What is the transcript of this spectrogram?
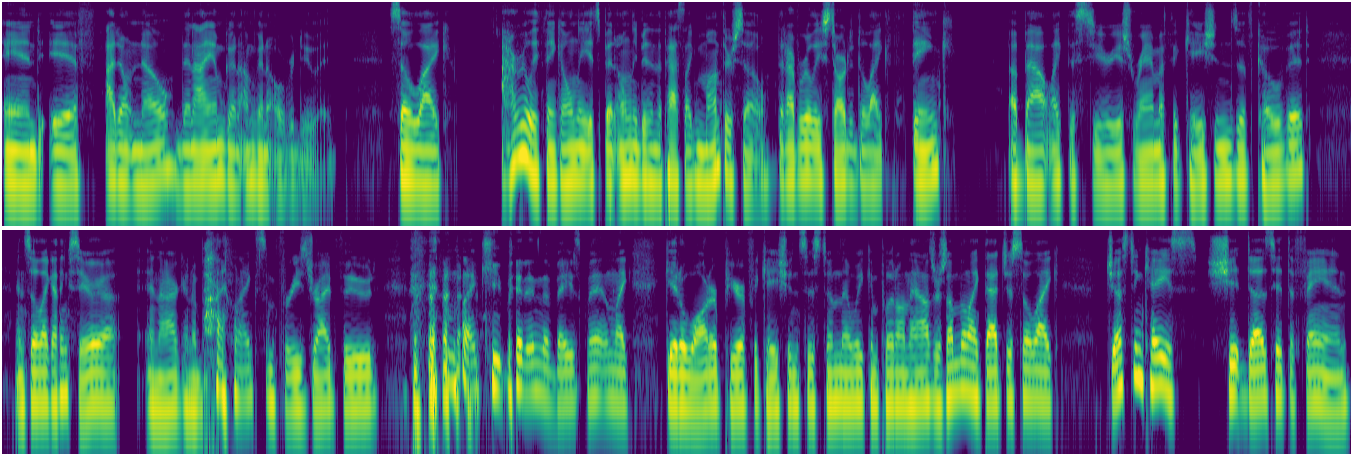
And if I don't know, then I am gonna I'm gonna overdo it. So like, I really think only it's been only been in the past like month or so that I've really started to like think about like the serious ramifications of COVID. And so like I think Sarah and I are gonna buy like some freeze dried food and like keep it in the basement and like get a water purification system that we can put on the house or something like that just so like just in case shit does hit the fan,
